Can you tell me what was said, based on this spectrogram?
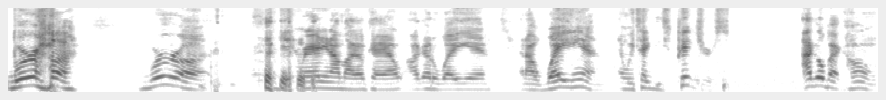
we're uh, we're uh, getting ready, and I'm like, okay, I, I got to weigh in, and I weigh in, and we take these pictures. I go back home,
